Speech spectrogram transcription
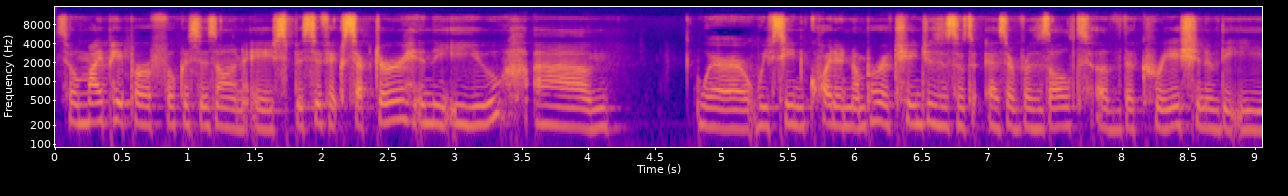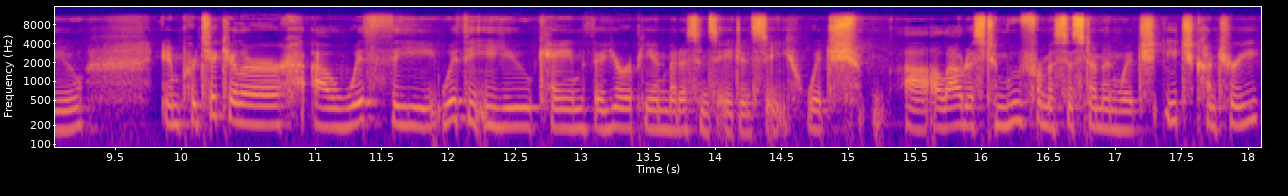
So, my paper focuses on a specific sector in the EU. Um, where we've seen quite a number of changes as, as, a result of the creation of the EU. In particular, uh, with, the, with the EU came the European Medicines Agency, which uh, allowed us to move from a system in which each country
